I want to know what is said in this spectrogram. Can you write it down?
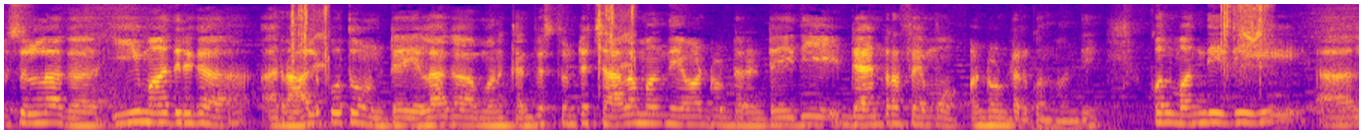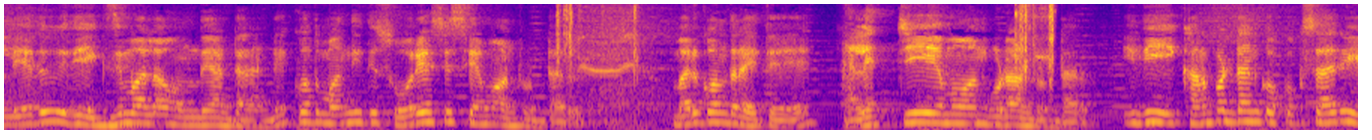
పులుసుల్లాగా ఈ మాదిరిగా రాలిపోతూ ఉంటే ఇలాగా మనకు కనిపిస్తుంటే చాలా మంది ఏమంటుంటారంటే ఇది డాండ్రఫ్ ఏమో అంటుంటారు కొంతమంది. కొంతమంది ఇది లేదు ఇది ఎగ్జిమాలా ఉంది అంటారండి. కొంతమంది ఇది సోరియాసిస్ ఏమో అంటుంటారు. మరికొందరు అయితే ఎలర్జీ ఏమో అని కూడా అంటుంటారు. ఇది కనపడడానికి ఒక్కొక్కసారి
